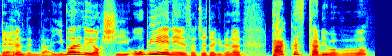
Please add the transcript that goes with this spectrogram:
네. 브랜드입니다. 이번에도 역시 OBN에서 제작이 되는 다크스타 리버브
